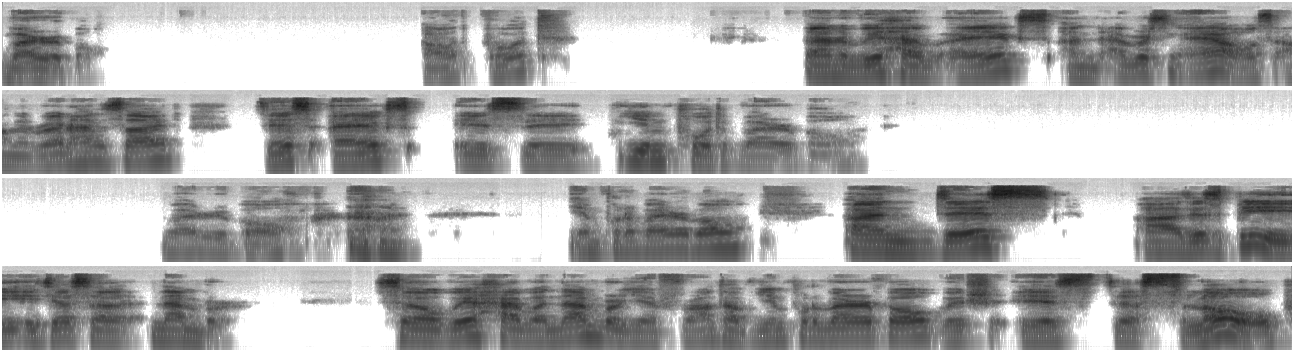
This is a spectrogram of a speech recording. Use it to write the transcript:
variable. Output. And we have x and everything else on the right-hand side. This x is the input variable. Variable. input variable. And this, uh, this b is just a number. So we have a number in front of input variable, which is the slope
